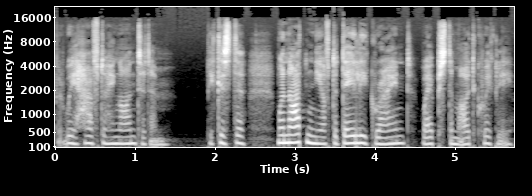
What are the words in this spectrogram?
but we have to hang on to them because the monotony of the daily grind wipes them out quickly.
